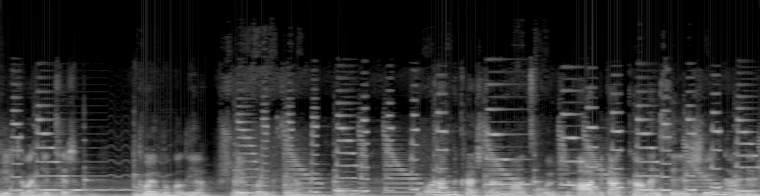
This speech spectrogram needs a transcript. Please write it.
Büyük tabak getir. Koy bu halıya. Şuraya koy mesela. Şimdi birkaç tane mantı koy içine. Aa bir dakika hani senin şeyin nerede?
